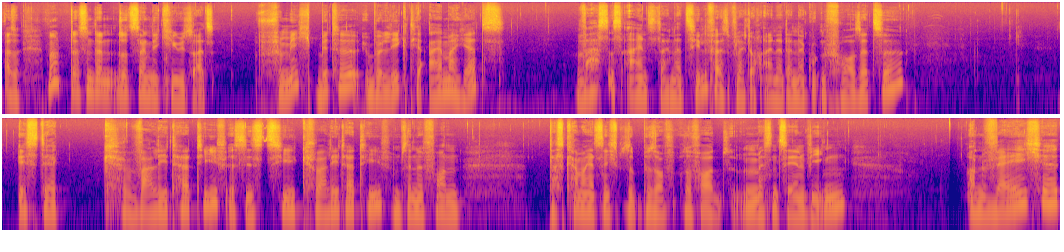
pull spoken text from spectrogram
Also, ne, das sind dann sozusagen die Key Results für mich bitte überleg dir einmal jetzt, was ist eins deiner Ziele, vielleicht auch einer deiner guten Vorsätze? Ist der qualitativ? Ist das Ziel qualitativ im Sinne von, das kann man jetzt nicht sofort messen, zählen, wiegen? Und welche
